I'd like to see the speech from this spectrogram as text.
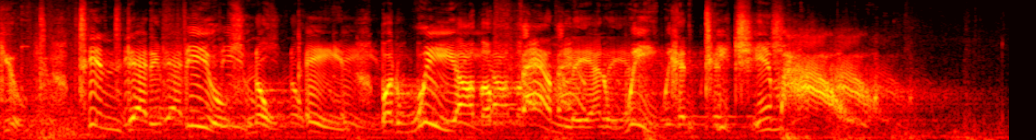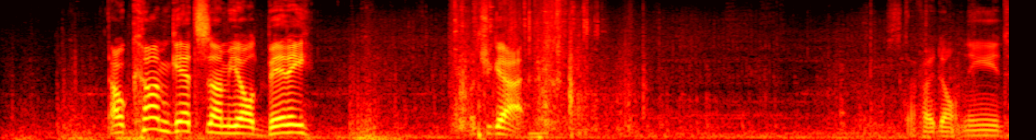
guilt. Tin Daddy feels no pain. But we are the family and we can teach him how. Oh, come get some, you old biddy. What you got? Stuff I don't need.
